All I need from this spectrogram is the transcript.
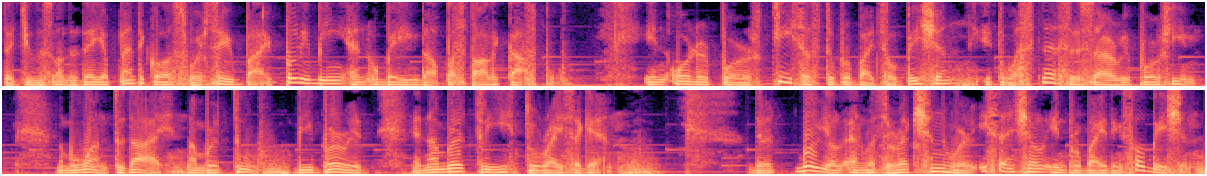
The Jews on the day of Pentecost were saved by believing and obeying the apostolic gospel. In order for Jesus to provide salvation, it was necessary for him Number one, to die. Number two, be buried. And number three, to rise again. Their burial and resurrection were essential in providing salvation.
